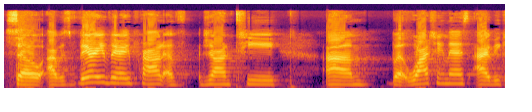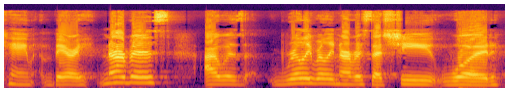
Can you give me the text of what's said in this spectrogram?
So I was very very proud of Gentille. Um, but watching this, I became very nervous. I was really really nervous that she would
